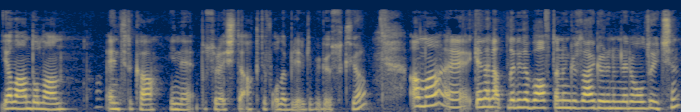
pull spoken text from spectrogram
yalan dolan, entrika yine bu süreçte aktif olabilir gibi gözüküyor. Ama e, genel hatlarıyla bu haftanın güzel görünümleri olduğu için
